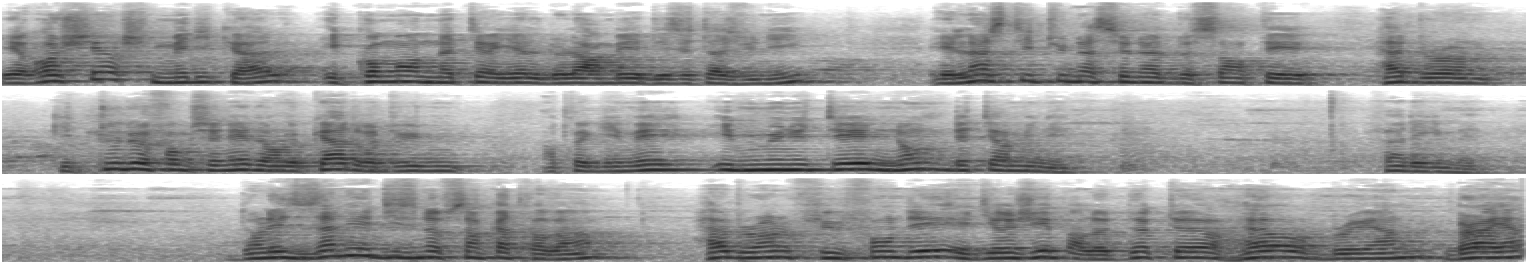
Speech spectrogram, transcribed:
Les recherches médicales et commandes matérielles de l'armée des États-Unis et l'Institut national de santé Hadron, qui tous deux fonctionnaient dans le cadre d'une, entre guillemets, immunité non déterminée. Fin des guillemets. Dans les années 1980, Hadron fut fondé et dirigé par le docteur Hal Bryan,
